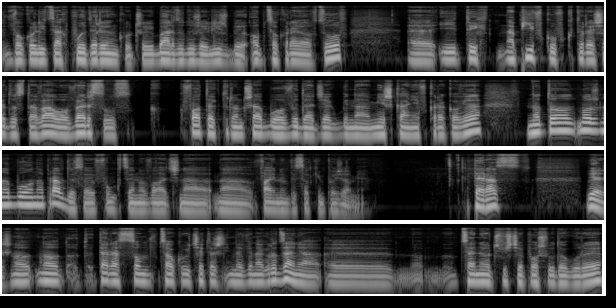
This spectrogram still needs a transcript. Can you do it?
w okolicach płyt rynku, czyli bardzo dużej liczby obcokrajowców, e, i tych napiwków, które się dostawało versus kwotę, którą trzeba było wydać jakby na mieszkanie w Krakowie, no to można było naprawdę sobie funkcjonować na, na fajnym, wysokim poziomie. Teraz, wiesz, no, no teraz są całkowicie też inne wynagrodzenia. Yy, no, ceny oczywiście poszły do góry,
